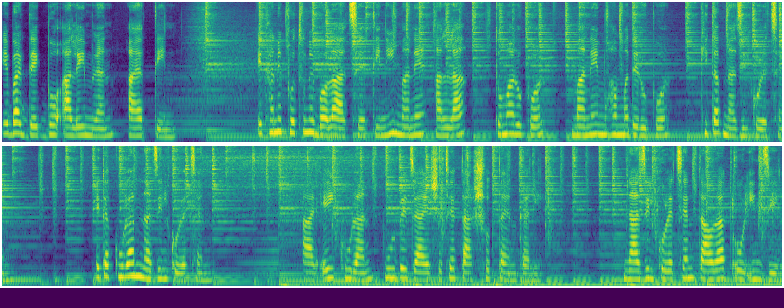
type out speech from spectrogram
এবার দেখব আল ইমরান, আয়াত তিন। এখানে প্রথমে বলা আছে, তিনি মানে আল্লাহ, তোমার উপর মানে মুহাম্মাদের উপর কিতাব নাজিল করেছেন। এটা কুরআন নাজিল করেছেন। আর এই কুরআন পূর্বে যা এসেছে তার সত্যায়নকারী। নাজিল করেছেন তাওরাত ও ইনজিল।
